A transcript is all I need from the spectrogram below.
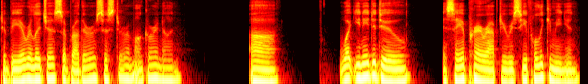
to be a religious, a brother or sister, a monk or a nun, uh, what you need to do is say a prayer after you receive Holy Communion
